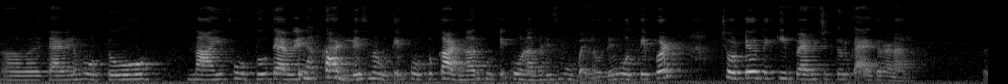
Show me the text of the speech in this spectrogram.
त्यावेळेला फोटो नाही फोटो त्यावेळेला काढलेच नव्हते. फोटो काढणार कुठे? कोणाकडेच मोबाईल नव्हते. होते पण छोटे होते. कीपॅडचे तर काय करणार? तर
